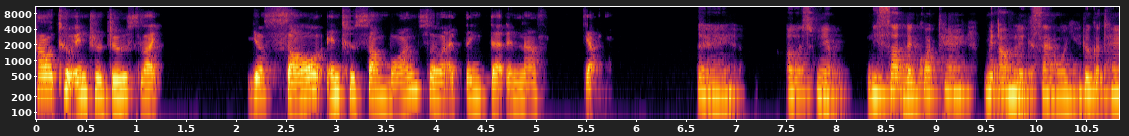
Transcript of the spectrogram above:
how to introduce like your soul into someone so i think that enough yeah តែអឺសម្រាប់ និស្សិតដែលគាត់ថាមានអង់គ្លេសខ្សោយឬក៏ថា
